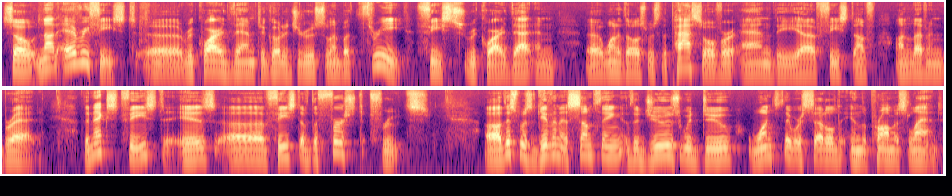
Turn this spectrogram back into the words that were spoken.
So not every feast uh, required them to go to Jerusalem, but three feasts required that, and uh, one of those was the Passover and the uh, Feast of Unleavened Bread. The next feast is a Feast of the First Fruits. Uh, this was given as something the Jews would do once they were settled in the promised land.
